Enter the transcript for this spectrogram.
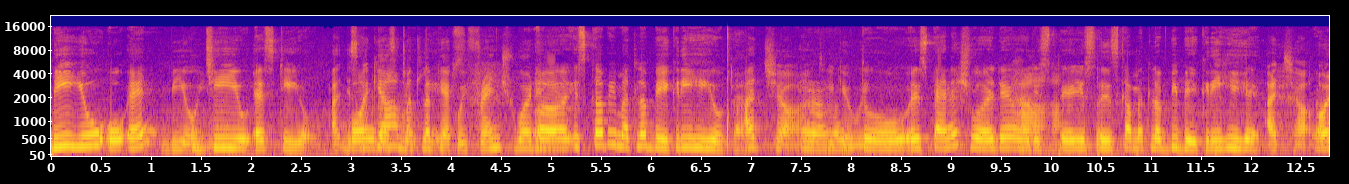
B U O N B O G U S T O इसका क्या मतलब क्या कोई फ्रेंच वर्ड है इसका भी मतलब बेकरी ही होता है। अच्छा हाँ, ठीक है तो स्पेनिश वर्ड है और हाँ, इस हाँ। इसका मतलब भी बेकरी ही है। अच्छा और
